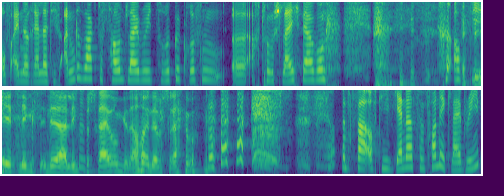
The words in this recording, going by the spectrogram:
auf eine relativ angesagte Sound Library zurückgegriffen. Äh, Achtung, Schleichwerbung. auf Affiliate die Links in der Linkbeschreibung, genau in der Beschreibung. Und zwar auf die Vienna Symphonic Library.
